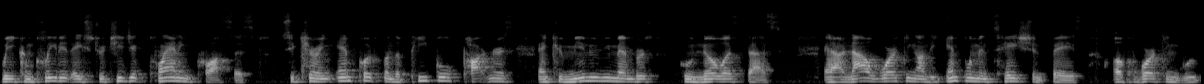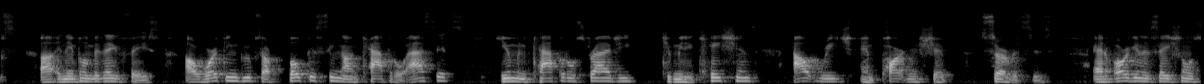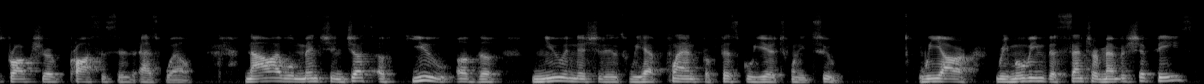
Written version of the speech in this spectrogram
We completed a strategic planning process, securing input from the people, partners, and community members who know us best and are now working on the implementation phase of working groups. Uh, in the implementation phase, our working groups are focusing on capital assets, human capital strategy, communications, outreach, and partnership services, and organizational structure processes as well. Now I will mention just a few of the new initiatives we have planned for fiscal year 22. We are removing the center membership fees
